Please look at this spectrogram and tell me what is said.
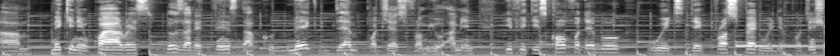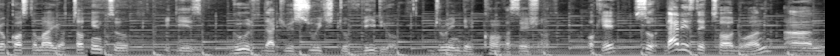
um, making inquiries those are the things that could make them purchase from you. I mean if it is comfortable with the prospect with the potential customer you're talking to it is good that you switch to video during the conversation okay so that is the third one and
